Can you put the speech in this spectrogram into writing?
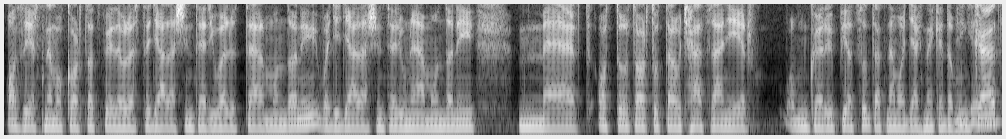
azért nem akartad például ezt egy állásinterjú előtt elmondani, vagy egy állásinterjún elmondani, mert attól tartottál, hogy hátrány ér a munkaerőpiacon, tehát nem adják neked a Igen. munkát,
